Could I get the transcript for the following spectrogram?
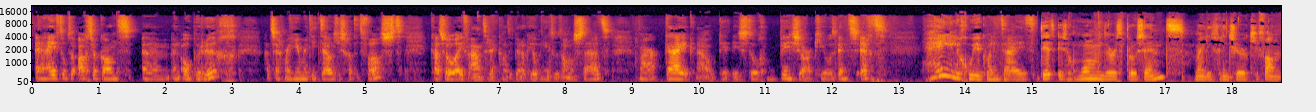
En hij heeft op de achterkant ehm, een open rug. Gaat zeg maar hier met die touwtjes gaat het vast. Ik ga het zo wel even aantrekken, want ik ben ook heel benieuwd hoe het allemaal staat. Maar kijk nou, dit is toch bizar cute. En het is echt hele goede kwaliteit. Dit is 100% mijn lievelingsjurkje van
